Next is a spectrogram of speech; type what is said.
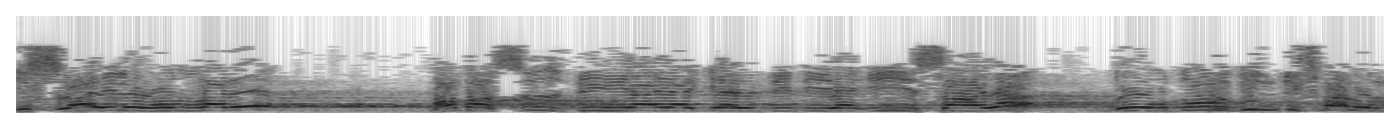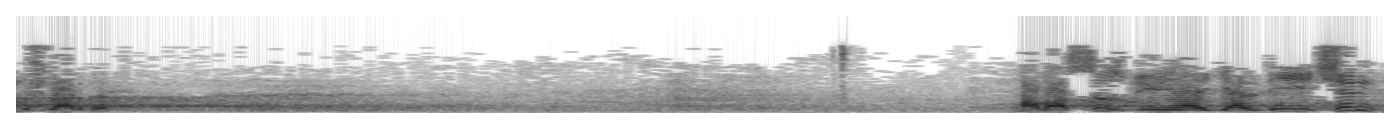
İsrail oğulları babasız dünyaya geldi diye İsa'ya doğduğu gün düşman olmuşlardır. Babasız dünyaya geldiği için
